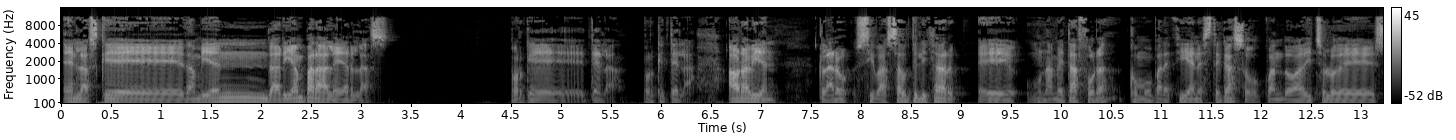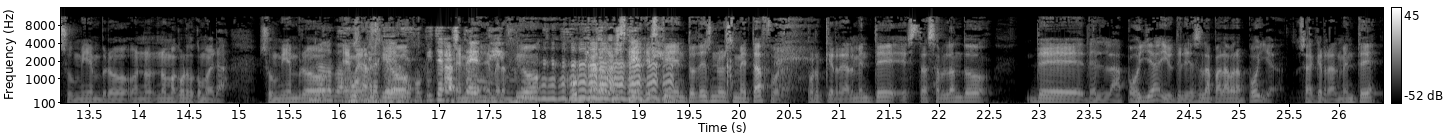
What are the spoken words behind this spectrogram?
en las que también darían para leerlas. Porque tela, porque tela. Ahora bien, Claro, si vas a utilizar eh, una metáfora, como parecía en este caso, cuando ha dicho lo de su miembro, o no, no me acuerdo cómo era, su miembro No emergió. Júpiter em- emergió Claro, es que, es que entonces no es metáfora, porque realmente estás hablando de, de la polla y utilizas la palabra polla. O sea que realmente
